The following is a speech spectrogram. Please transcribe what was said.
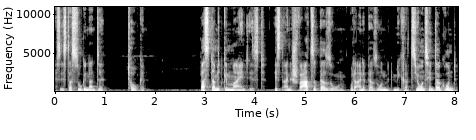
Es ist das sogenannte Token. Was damit gemeint ist, ist eine schwarze Person oder eine Person mit Migrationshintergrund,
